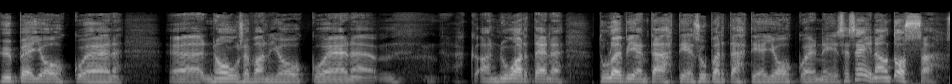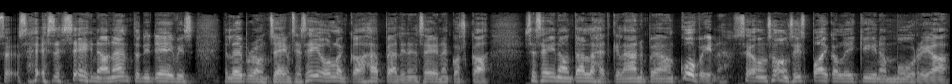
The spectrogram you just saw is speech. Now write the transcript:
hypejoukkueen, nousevan joukkueen, nuorten tulevien tähtien, supertähtien joukkueen, niin se seinä on tossa. Se, se, se seinä on Anthony Davis ja LeBron James, ja se ei ole ollenkaan häpeällinen seinä, koska se seinä on tällä hetkellä NBAn kovin. Se on, se on siis paikallinen Kiinan muuri, ja,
